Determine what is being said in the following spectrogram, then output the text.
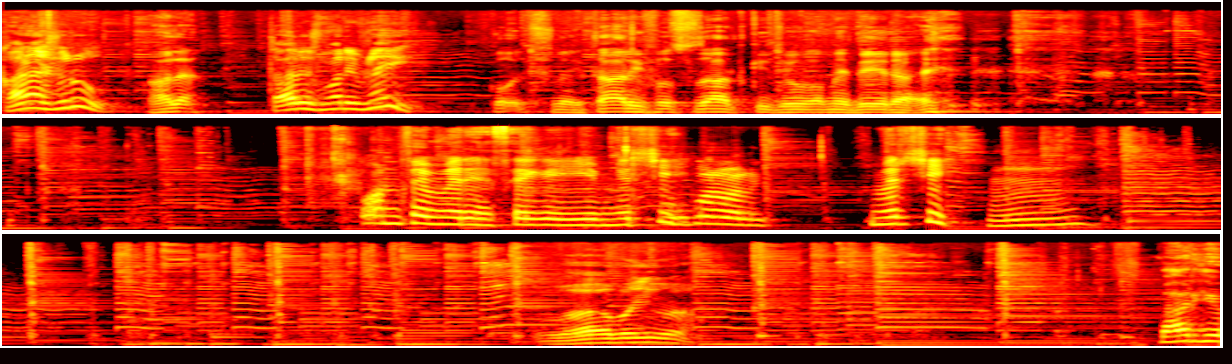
खाना शुरू? हाला तारीफ़ मारीफ नहीं? कुछ नहीं तारीफ़ उस ज़ात की जो हमें दे रहा है। कौन से मेरे हंसे गई ये मिर्ची? ऊपर वाली। मिर्ची? हम्म। वाह भाई वाह। बाहर के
